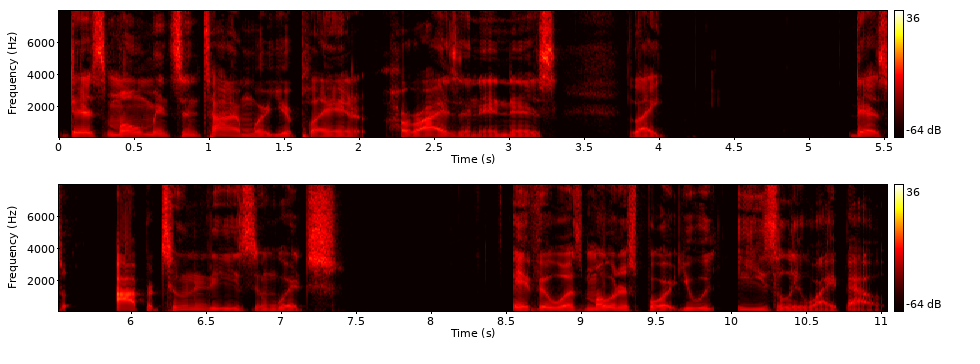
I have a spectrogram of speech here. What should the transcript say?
there's moments in time where you're playing Horizon and there's like there's opportunities in which if it was motorsport you would easily wipe out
